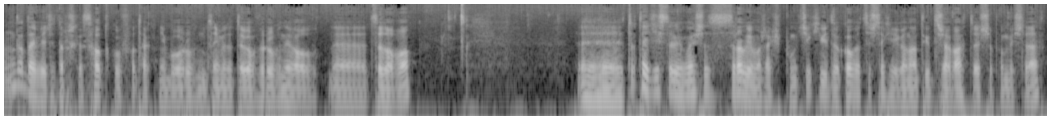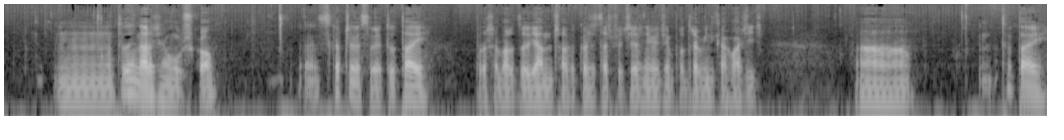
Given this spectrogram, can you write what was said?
Dodaj, wiecie, troszkę schodków, bo tak nie było równo, to nie będę tego wyrównywał e, celowo. Yy, tutaj gdzieś sobie jeszcze zrobię może jakieś punkciki widokowe, coś takiego na tych drzewach, to jeszcze pomyślę. Yy, tutaj na razie łóżko. Yy, skoczymy sobie tutaj. Proszę bardzo, liany trzeba wykorzystać, przecież nie będziemy po drabinkach łazić. tutaj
